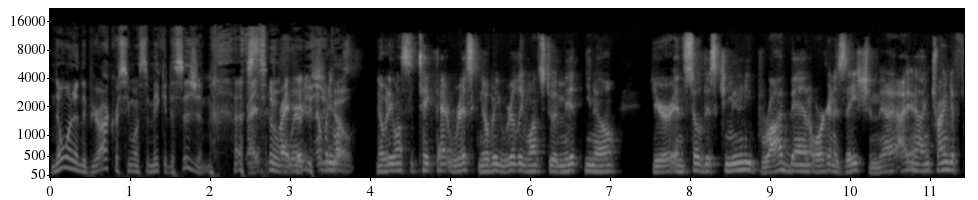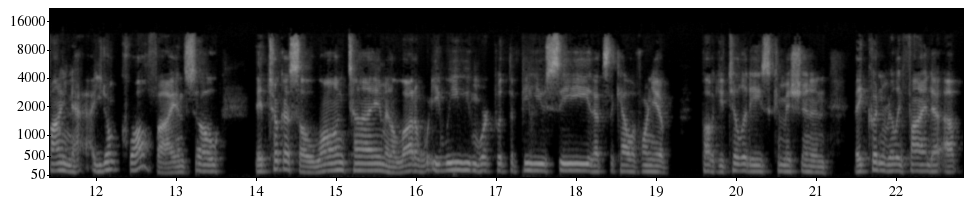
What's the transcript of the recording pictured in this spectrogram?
no one in the bureaucracy wants to make a decision right, right. where you should go. Wants, nobody wants to take that risk. Nobody really wants to admit, you know, you're, and so this community broadband organization, I, I'm trying to find you don't qualify, and so it took us a long time and a lot of we even worked with the PUC, that's the California Public Utilities Commission, and they couldn't really find a, a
